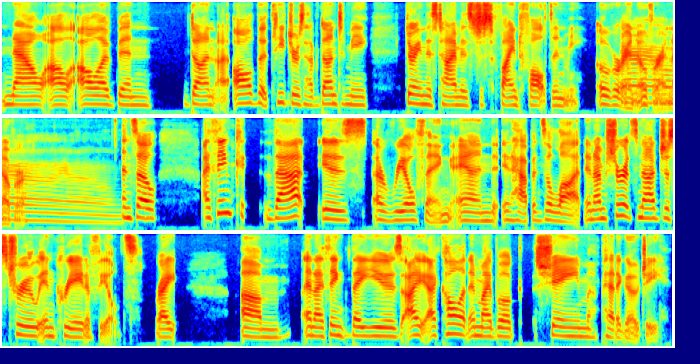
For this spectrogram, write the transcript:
now all all I've been done all the teachers have done to me during this time is just find fault in me over and over and over. Ah. And so I think that is a real thing and it happens a lot. And I'm sure it's not just true in creative fields, right? Um, and I think they use I, I call it in my book shame pedagogy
